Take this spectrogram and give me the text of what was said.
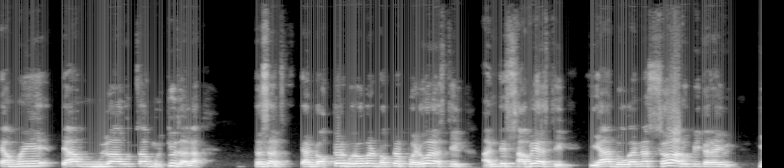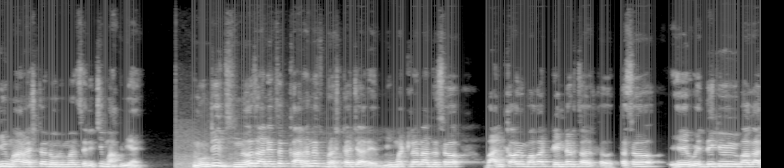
त्यामुळे त्या मुलाचा मृत्यू झाला. तसंच त्या डॉक्टर बरोबर डॉक्टर पडवळ असतील आणि ते साबळे असतील या दोघांना सह आरोपी करावी ही महाराष्ट्र नवनिर्माण सेनेची मागणी आहे. नोटीस न जाण्याचं कारणच भ्रष्टाचार आहे. मी म्हटलं ना जसं बांधकाम विभागात टेंडर चालतं तसं हे वैद्यकीय विभागात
